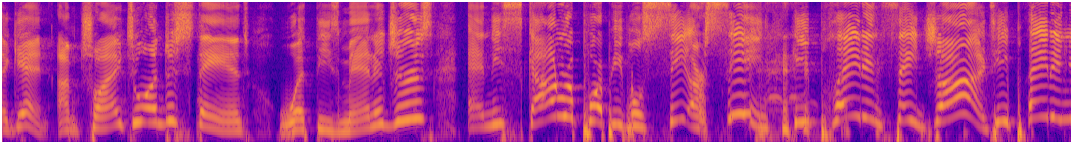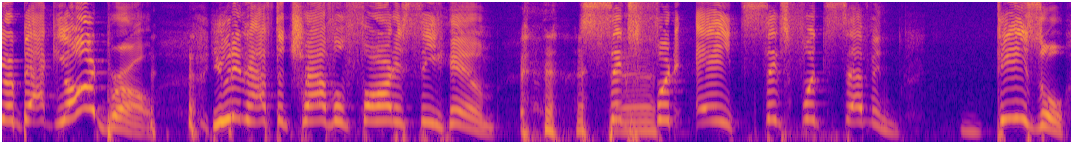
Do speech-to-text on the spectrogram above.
Again, I'm trying to understand what these managers and these scout report people see are seeing. He played in St. John's. He played in your backyard, bro. You didn't have to travel far to see him. Six foot eight, six foot seven, diesel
